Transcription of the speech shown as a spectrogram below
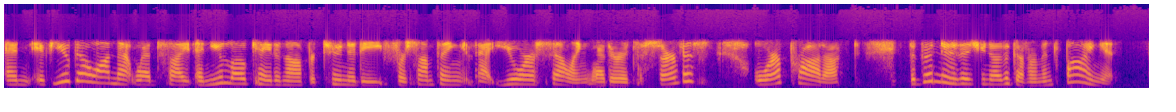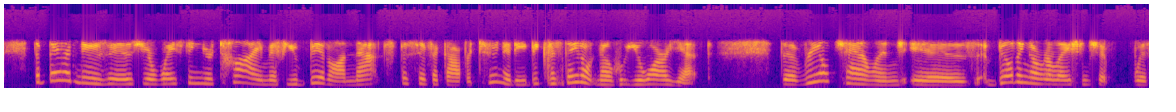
and if you go on that website and you locate an opportunity for something that you're selling, whether it's a service or a product, the good news is you know the government's buying it. The bad news is you're wasting your time if you bid on that specific opportunity because they don't know who you are yet the real challenge is building a relationship with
